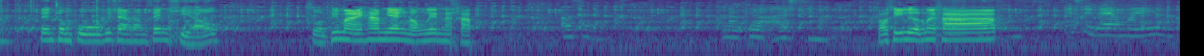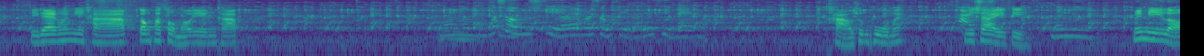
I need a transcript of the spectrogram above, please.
ำเส้นชมพูพี่แชมป์ทำเส้นเขียว ส่วนพี่ไม้ห้ามแย่งน้องเล่นนะครับเอาใส่นักกีฬาอาชีพขอสีเหลืองหน่อยครับมีสีแดงไหมอะสีแดงไม่มีครับ ต้องผสมเอาเองครับ ผสมสีอะไรผสมสีอะไรสีแดงอะขาวชมพูไหม ไม่ใช่สิ ไม่มีไม่มีเหรอ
